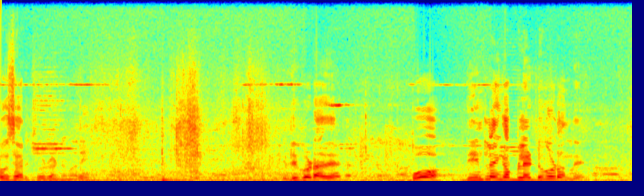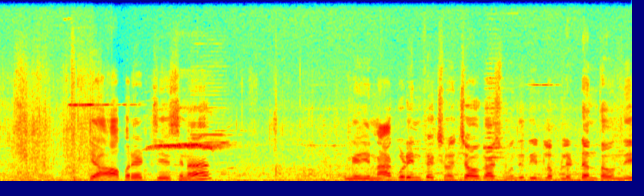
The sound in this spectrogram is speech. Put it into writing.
ఒకసారి చూడండి మరి. ఇది కూడా అదే. ఓ దీంట్లో ఇంకా బ్లడ్ కూడా ఉంది. ఆపరేట్ చేసిన ఇంకా నాకు కూడా ఇన్ఫెక్షన్ వచ్చే అవకాశం ఉంది. దీంట్లో బ్లడ్ అంతా ఉంది.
